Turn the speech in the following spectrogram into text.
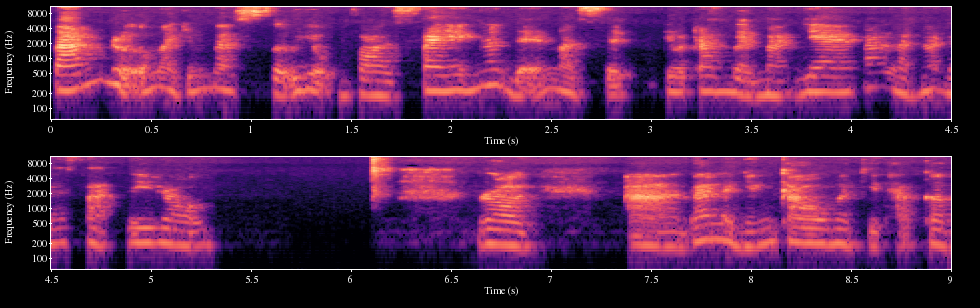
tắm rửa mà chúng ta sử dụng vòi sen để mà xịt vô trong bề mặt da đó là nó đã sạch đi rồi. Rồi à, đó là những câu mà chị thảo cần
